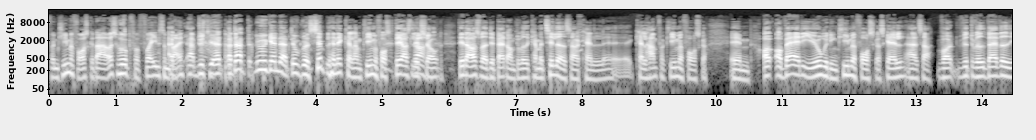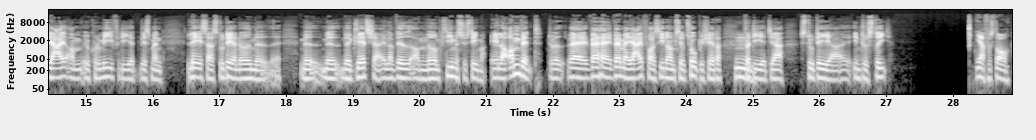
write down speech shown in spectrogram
for en klimaforsker. Der er også håb for, for en som dig. Ja, du, skal- og der, nu igen der, du vil simpelthen ikke kalde ham klimaforsker. Det er også lidt Nå. sjovt. Det har der også været debat om, du ved, kan man tillade sig at kalde, øh, kalde ham for klimaforsker? Øhm, og, og hvad er det i øvrigt, en klimaforsker skal? Altså, hvor, du ved, hvad ved jeg om økonomi? Fordi at hvis man læser og studerer noget med, øh, med, med, med gletsjer, eller ved om noget om klimasystemer, eller omvendt, du ved, hvad, hvad, hvem er jeg for at sige noget om CO2-budgetter, Mm. mm. fordi at jeg studerer øh, industri? Jeg forstår.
